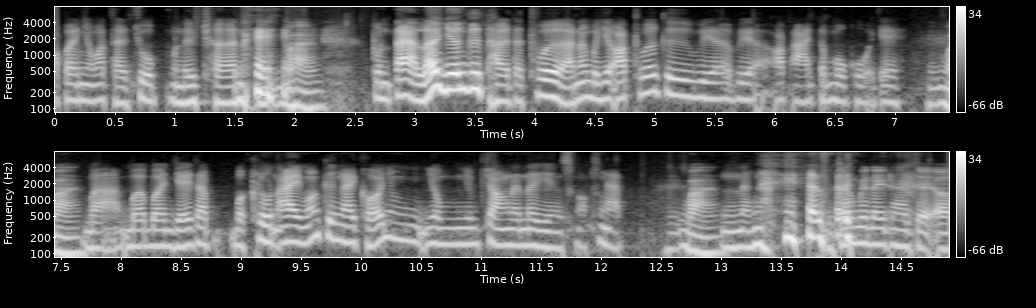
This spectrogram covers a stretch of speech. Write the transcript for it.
ប់ហើយខ្ញុំអត់ត្រូវជួបមនុស្សច្រើនទេបាទប៉ុន្តែឥឡូវយើងគឺត្រូវតែធ្វើអាហ្នឹងបើយើងអត់ធ្វើគឺវាវាអត់អាចទៅមុខរួចទេបាទបាទបើបើនិយាយថាបើខ្លួនឯងហ្មងគឺថ្ងៃក្រោយខ្ញុំខ្ញុំខ្ញុំចង់នៅរៀងស្ងប់ស្ងាត់បាទហ្នឹងហើយអញ្ចឹងមានន័យថាចេះអឺ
